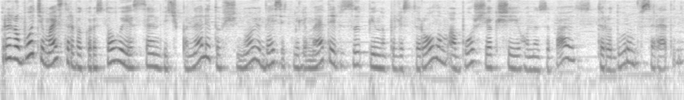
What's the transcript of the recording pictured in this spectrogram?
При роботі майстер використовує сендвіч панелі товщиною 10 мм з пінополістиролом або ж, як ще його називають, стеродуром всередині.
